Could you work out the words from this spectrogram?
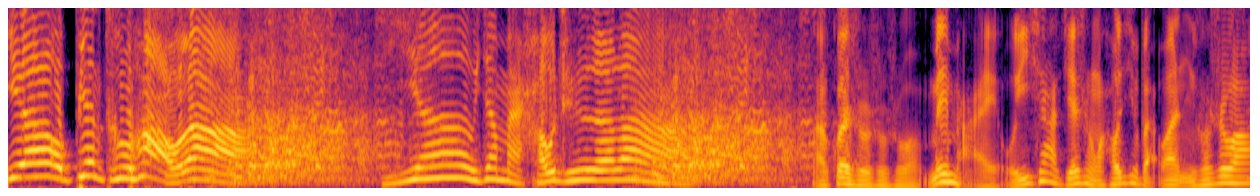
哟变土豪了，哟要买豪车了。啊，怪叔叔说没买，我一下节省了好几百万，你说是吧？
